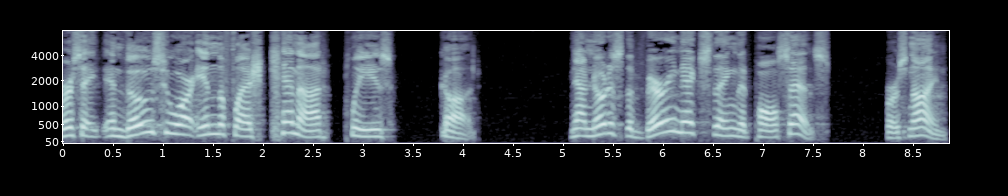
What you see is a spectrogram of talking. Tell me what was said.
Verse 8 And those who are in the flesh cannot please God. Now, notice the very next thing that Paul says. Verse 9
